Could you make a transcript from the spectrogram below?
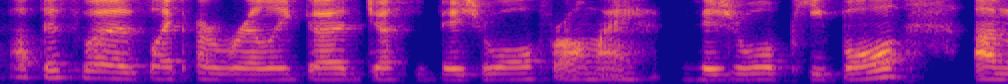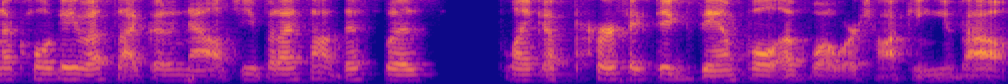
I thought this was like a really good just visual for all my visual people. Um, Nicole gave us that good analogy, but I thought this was like a perfect example of what we're talking about.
